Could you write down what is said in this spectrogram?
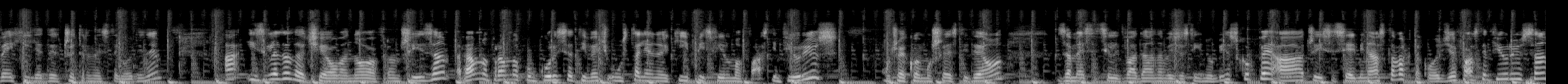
2014. godine, a izgleda da će ova nova franšiza ravnopravno konkurisati već ustaljenoj ekipi iz filma Fast and Furious. Očekujemo šesti deo, za mjesec ili dva dana već stignu bioskope, a čiji se sedmi nastavak, također Fast and Furiousa,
